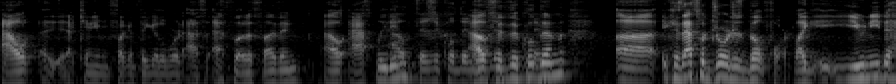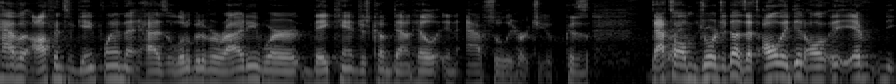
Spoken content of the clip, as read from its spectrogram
out. I can't even fucking think of the word ath- athleticizing, out athleting, Out physical out physical them. Uh, because that's what Georgia's built for. Like you need to have an offensive game plan that has a little bit of variety where they can't just come downhill and absolutely hurt you. Because That's all Georgia does. That's all they did. All every,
